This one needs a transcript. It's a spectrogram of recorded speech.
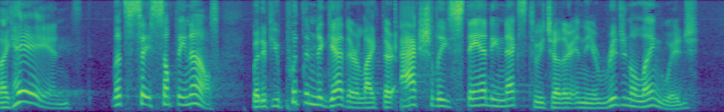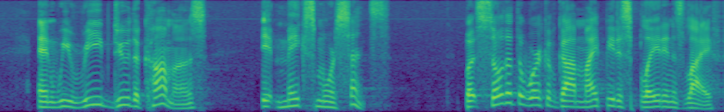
Like, hey, and let's say something else. But if you put them together like they're actually standing next to each other in the original language, and we redo the commas, it makes more sense. But so that the work of God might be displayed in his life,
